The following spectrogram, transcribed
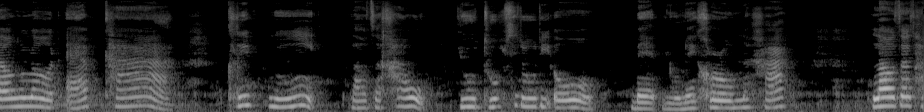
ต้องโหลดแอปค่ะ คลิปนี้เราจะเข้า YouTube Studio แบบอยู่ใน Chrome นะคะ เราจะท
